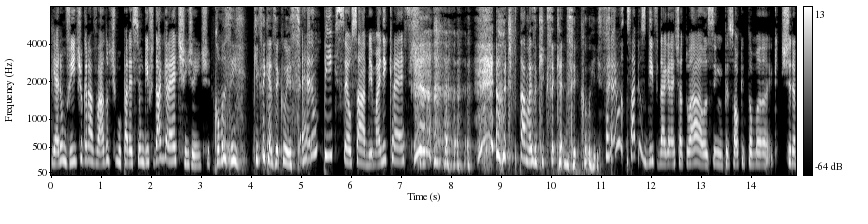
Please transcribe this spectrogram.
E era um vídeo gravado, tipo, parecia um GIF da Gretchen, gente. Como assim? O que, que você quer dizer com isso? Era um pixel, sabe? Minecraft. Eu, tipo, tá, mas o que, que você quer dizer com isso? É, sabe os GIFs da Gretchen atual, assim, o pessoal que toma, que tira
